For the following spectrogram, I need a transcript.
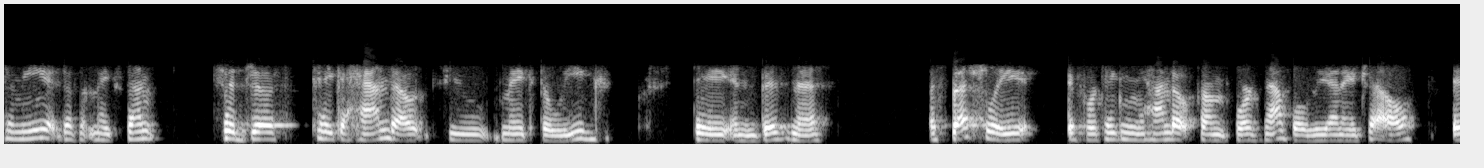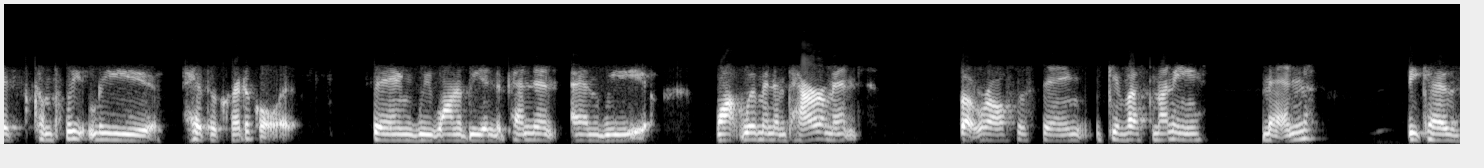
to me, it doesn't make sense to just take a handout to make the league stay in business, especially if we're taking a handout from, for example, the NHL. It's completely hypocritical. It's saying we want to be independent and we want women empowerment, but we're also saying give us money, men, because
